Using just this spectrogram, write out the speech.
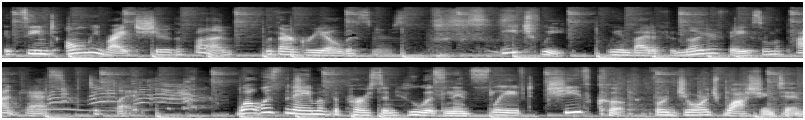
it seemed only right to share the fun with our Grio listeners. Each week, we invite a familiar face on the podcast to play. What was the name of the person who was an enslaved chief cook for George Washington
